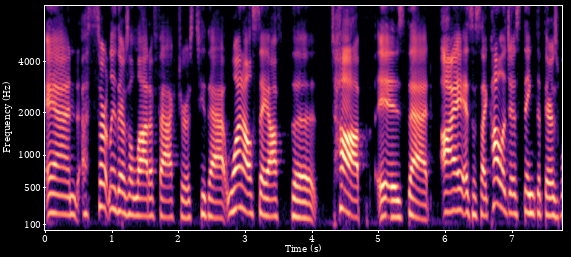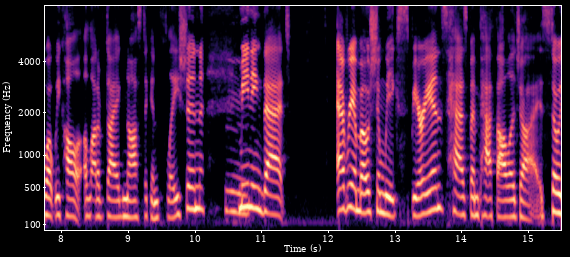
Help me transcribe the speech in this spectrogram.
And uh, certainly there's a lot of factors to that. One, I'll say off the top is that I, as a psychologist, think that there's what we call a lot of diagnostic inflation, mm. meaning that every emotion we experience has been pathologized. So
